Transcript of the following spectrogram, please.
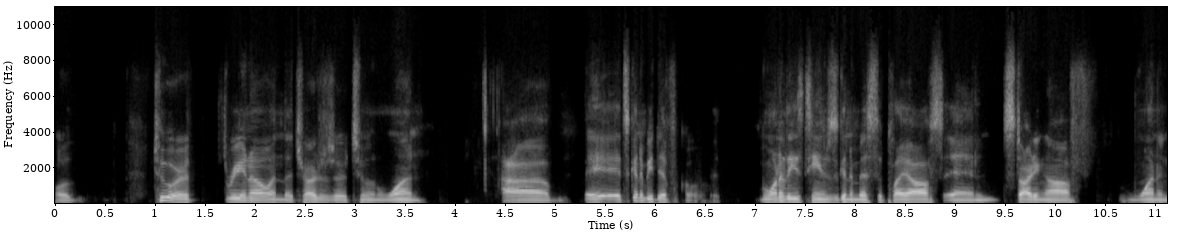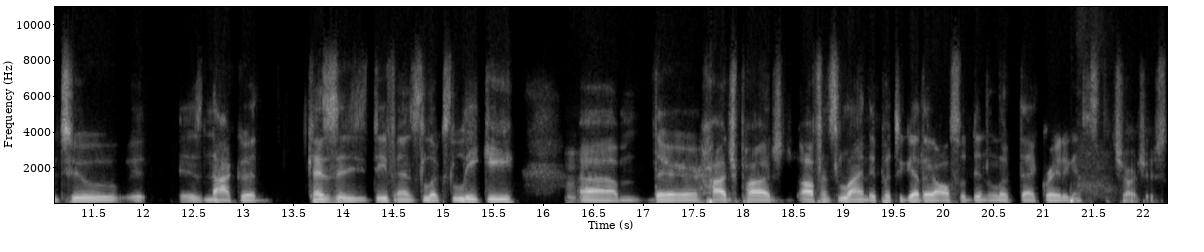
well, two or three and zero, and the Chargers are two and one. Um, it, it's going to be difficult. One of these teams is going to miss the playoffs, and starting off one and two it is not good. Kansas City's defense looks leaky. Mhm. Um, their hodgepodge offensive line they put together also didn't look that great against the Chargers.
